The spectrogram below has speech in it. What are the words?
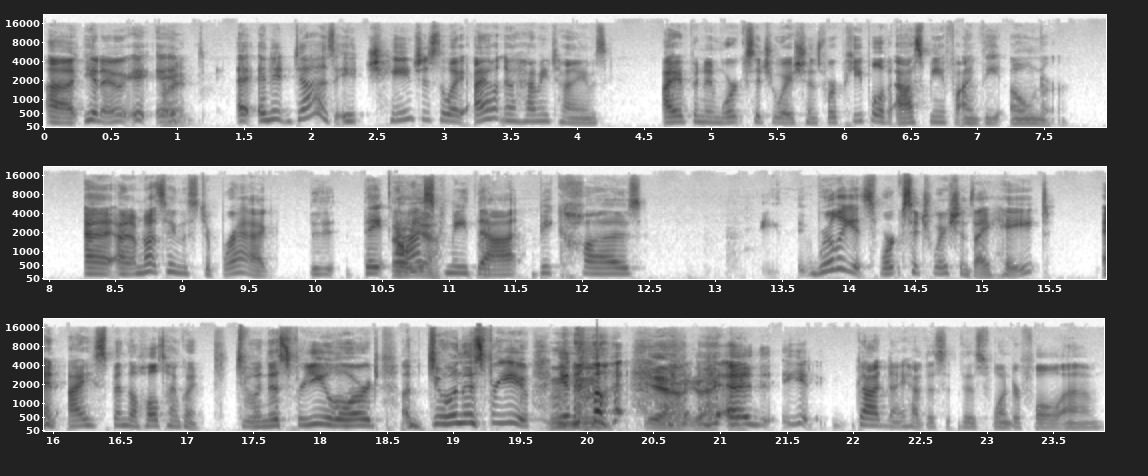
Uh, you know, it, Right. it, and it does. It changes the way. I don't know how many times I have been in work situations where people have asked me if I'm the owner and I'm not saying this to brag. They Oh, ask yeah, me right. that because really it's work situations I hate. And I spend the whole time going, doing this for you, Lord. I'm doing this for you. You know? Mm-hmm. Yeah, exactly. and you know, God and I have this this wonderful um,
